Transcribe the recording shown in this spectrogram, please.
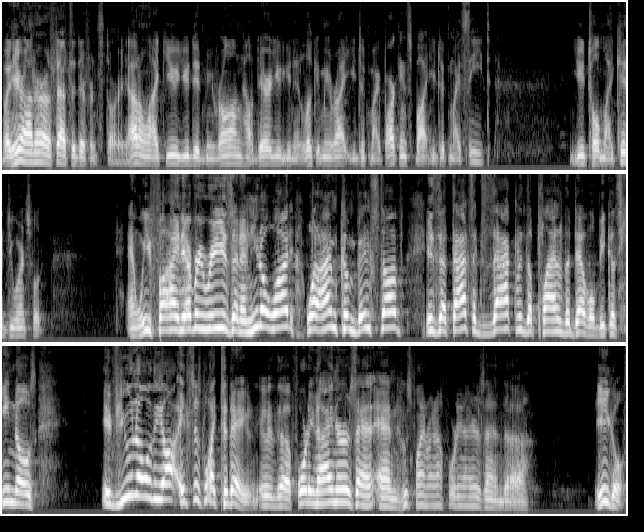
But here on earth, that's a different story. I don't like you. You did me wrong. How dare you? You didn't look at me right. You took my parking spot. You took my seat. You told my kids you weren't supposed and we find every reason. And you know what? What I'm convinced of is that that's exactly the plan of the devil because he knows if you know the, it's just like today, the 49ers and, and who's playing right now? 49ers and uh, Eagles.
